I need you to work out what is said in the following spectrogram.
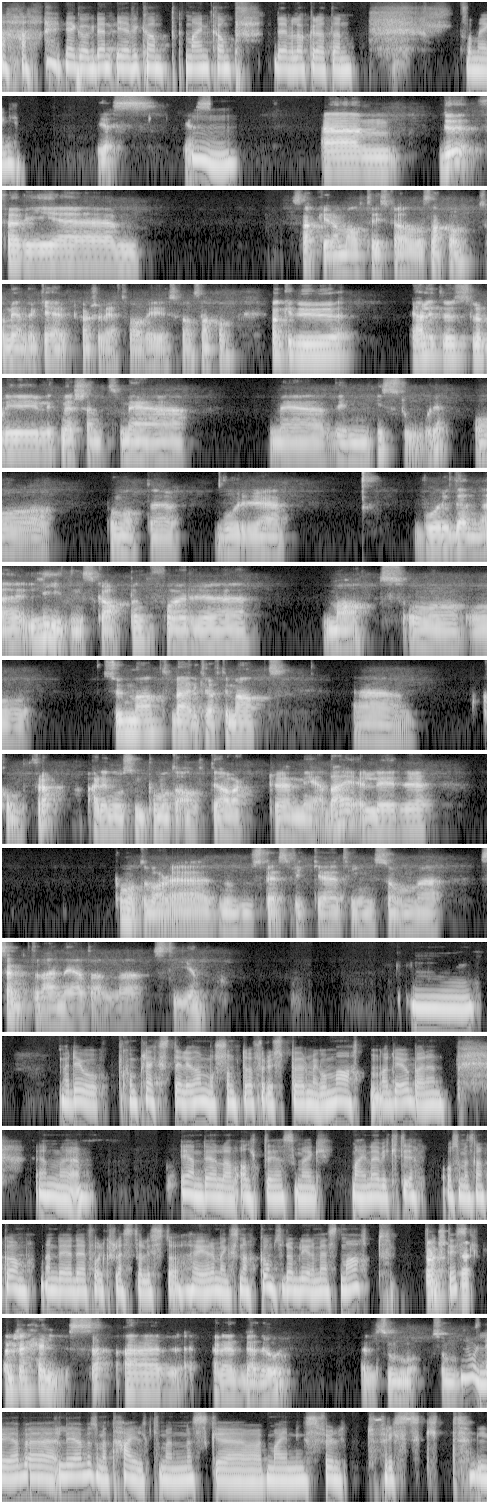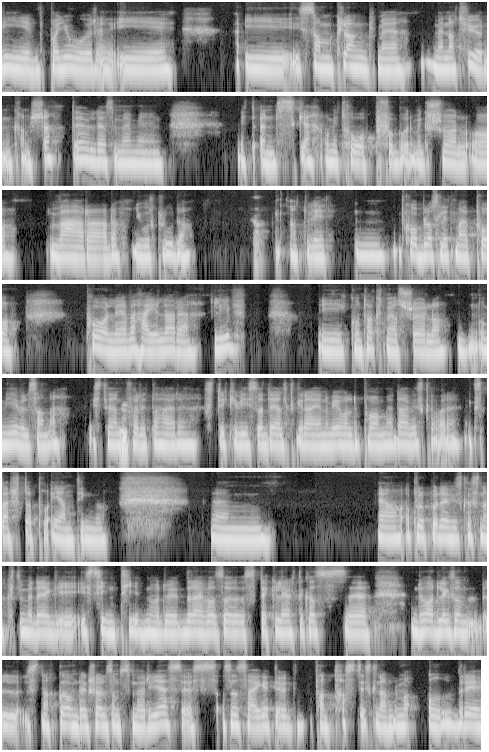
jeg òg. En evig kamp. Mein kamp. Det er vel akkurat den for meg. Yes. yes. Mm. Um, du, før vi um, snakker om alt vi skal snakke om, så mener ennå ikke helt kanskje vet hva vi skal snakke om, kan ikke du Jeg har litt lyst til å bli litt mer kjent med, med din historie, og på en måte hvor hvor denne lidenskapen for uh, mat og, og sunn mat, bærekraftig mat, eh, kom fra? Er det noe som på en måte alltid har vært eh, med deg, eller eh, på en måte var det noen spesifikke ting som sendte deg ned den stien? Mm. Men det er jo komplekst. Det er litt sånn morsomt, da, for du spør meg om maten. Og det er jo bare en, en, en del av alt det som jeg mener er viktig, og som jeg snakker om. Men det er det folk flest har lyst til å høre meg snakke om, så da blir det mest mat. Kanskje, kanskje helse er, er, det et bedre ord? Som, som leve, leve, som et helt menneske et meningsfullt, friskt liv på jord i, i, i samklang med, med, naturen, kanskje. Det er vel det som er min, mitt ønske og mitt håp for både meg sjøl og verden, jordkloden. Ja. At vi koble oss litt mer på, på å leve helere liv. I kontakt med oss sjøl og omgivelsene. Istedenfor dette her stykkevis og delt-greiene vi holder på med, der vi skal være eksperter på én ting. Og, um, ja, apropos det, jeg husker jeg snakket med deg i, i sin tid, når du drev og spekulerte hva Du hadde liksom snakka om deg sjøl som Smør-Jesus. Og så sier jeg at det er et fantastisk navn. Du må aldri,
